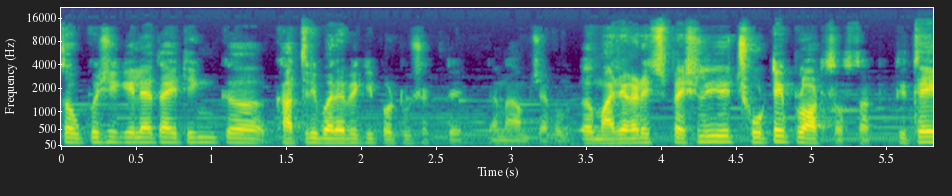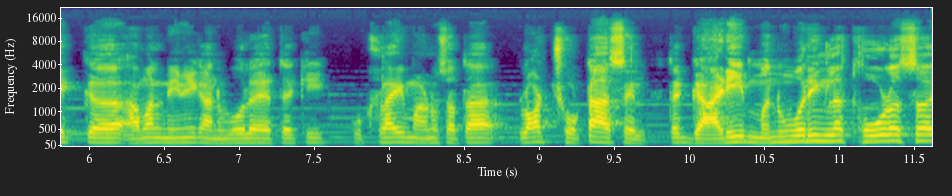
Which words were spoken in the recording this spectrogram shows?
चौकशी केल्या तर आय थिंक खात्री बऱ्यापैकी पटू शकते त्यांना आमच्याकडून. तर माझ्याकडे स्पेशली जे छोटे प्लॉट्स असतात तिथे एक आम्हाला नेहमी एक अनुभवलं येतं की कुठलाही माणूस आता प्लॉट छोटा असेल तर गाडी मनोवरिंगला थोडंसं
